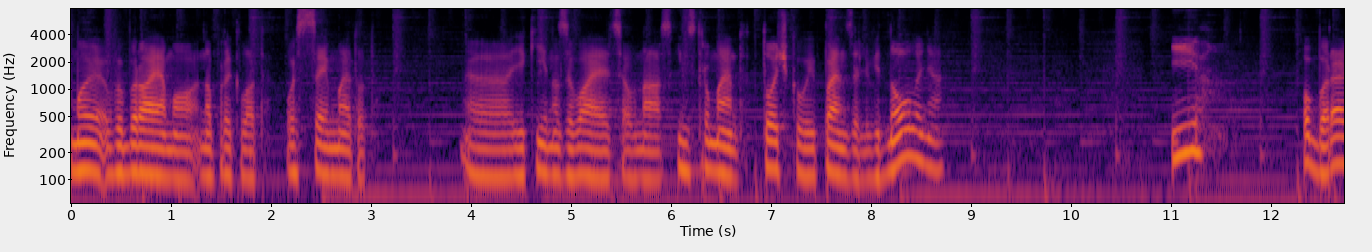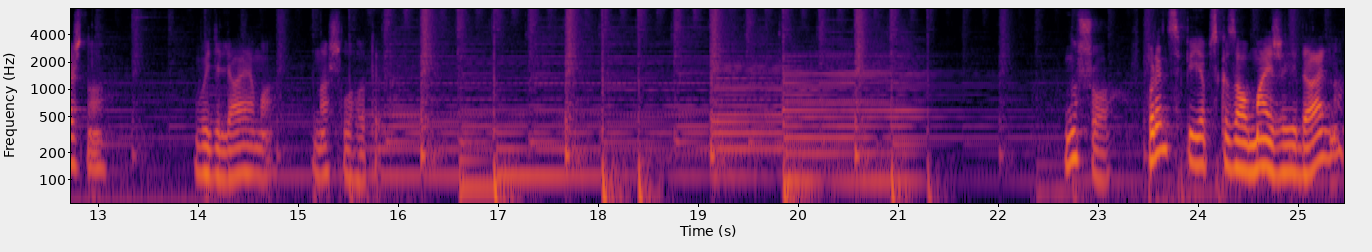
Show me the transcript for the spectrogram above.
ми вибираємо, наприклад, ось цей метод, е, який називається у нас інструмент точковий пензель відновлення. І обережно виділяємо наш логотип. Ну що, в принципі, я б сказав, майже ідеально.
